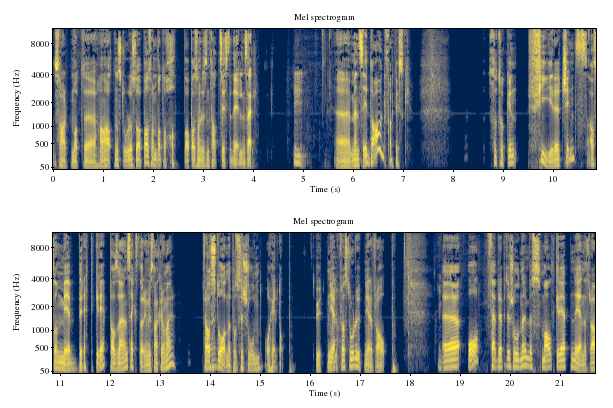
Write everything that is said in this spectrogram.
så har han på en måte, han har hatt en stol å stå på, så han måtte hoppe opp og så har liksom tatt siste delen selv. Mm. Uh, mens i dag, faktisk, så tok han fire chins, altså med bredt grep, altså det er en seksåring vi snakker om her, fra stående posisjon og helt opp. Uten hjelp fra stol, uten hjelp fra hopp. Eh, og fem repetisjoner med smalt grep nedenfra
